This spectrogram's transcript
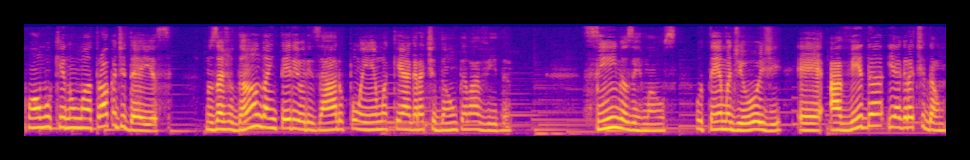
como que numa troca de ideias nos ajudando a interiorizar o poema que é a gratidão pela vida. Sim, meus irmãos, o tema de hoje é a vida e a gratidão.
